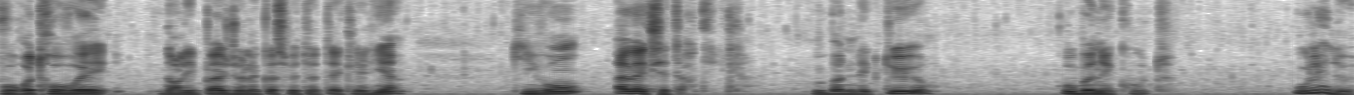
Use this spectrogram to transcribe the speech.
Vous retrouverez dans les pages de la Cosmétothèque les liens qui vont avec cet article. Bonne lecture ou bonne écoute les deux.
